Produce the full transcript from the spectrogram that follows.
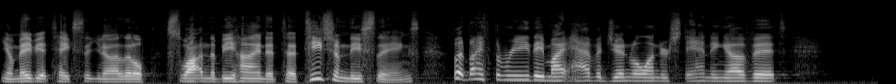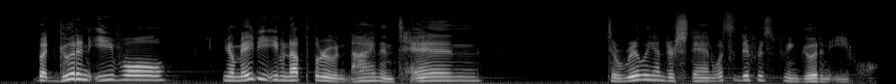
You know, maybe it takes, you know, a little swat in the behind to, to teach them these things. But by three, they might have a general understanding of it. But good and evil, you know, maybe even up through nine and ten, to really understand what's the difference between good and evil.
